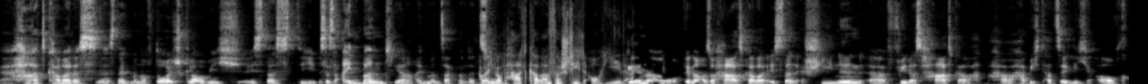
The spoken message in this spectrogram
Hardcover, das, das nennt man auf Deutsch, glaube ich, ist das die, ist das Einband, ja, Einband sagt man dazu. Aber ich glaube, Hardcover versteht auch jeder. Genau, genau. Also Hardcover ist dann erschienen. Äh, für das Hardcover habe ich tatsächlich auch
